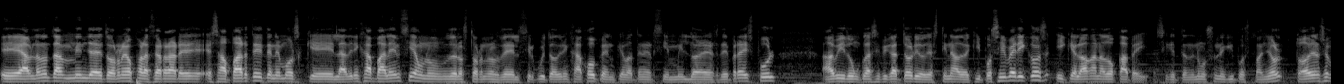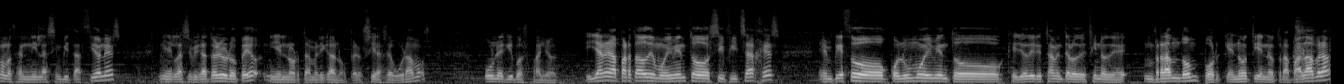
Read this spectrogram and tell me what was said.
Eh, hablando también ya de torneos para cerrar eh, esa parte, tenemos que la Dreamhack Valencia, uno de los torneos del circuito Dreamhack Open, que va a tener 100.000 dólares de prize pool, ha habido un clasificatorio destinado a equipos ibéricos y que lo ha ganado KPI. Así que tendremos un equipo español. Todavía no se conocen ni las invitaciones, ni el clasificatorio europeo, ni el norteamericano, pero sí aseguramos un equipo español. Y ya en el apartado de movimientos y fichajes, empiezo con un movimiento que yo directamente lo defino de random, porque no tiene otra palabra.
